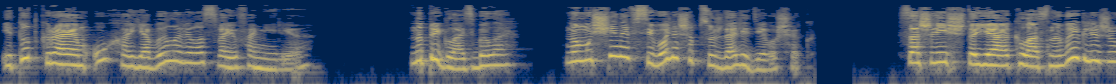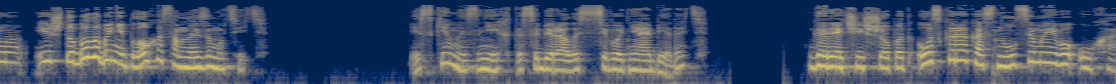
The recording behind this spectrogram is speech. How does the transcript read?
И тут краем уха я выловила свою фамилию. Напряглась была, но мужчины всего лишь обсуждали девушек. Сошлись, что я классно выгляжу и что было бы неплохо со мной замутить. «И с кем из них ты собиралась сегодня обедать?» Горячий шепот Оскара коснулся моего уха.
